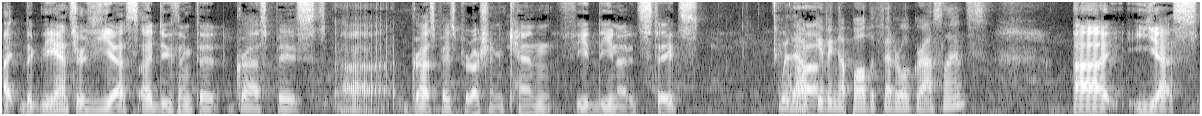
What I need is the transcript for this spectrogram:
I, the, the answer is yes. I do think that grass-based uh, grass-based production can feed the United States. Without Uh, giving up all the federal grasslands? Uh, yes.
